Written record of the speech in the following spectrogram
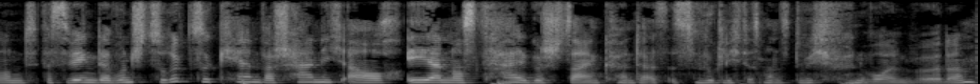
und weswegen der Wunsch zurückzukehren wahrscheinlich auch eher nostalgisch sein könnte, als es wirklich, dass man es durchführen wollen würde.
